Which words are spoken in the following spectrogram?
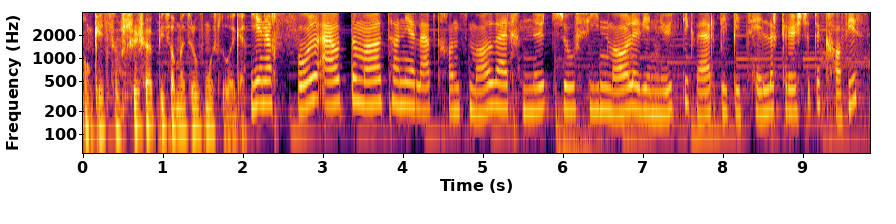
Und gibt es noch sonst etwas, wo man drauf muss schauen muss? Je nach Vollautomat habe ich erlebt, kann das Malwerk nicht so fein malen, wie nötig wäre bei etwas heller gerösteten Kaffees.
